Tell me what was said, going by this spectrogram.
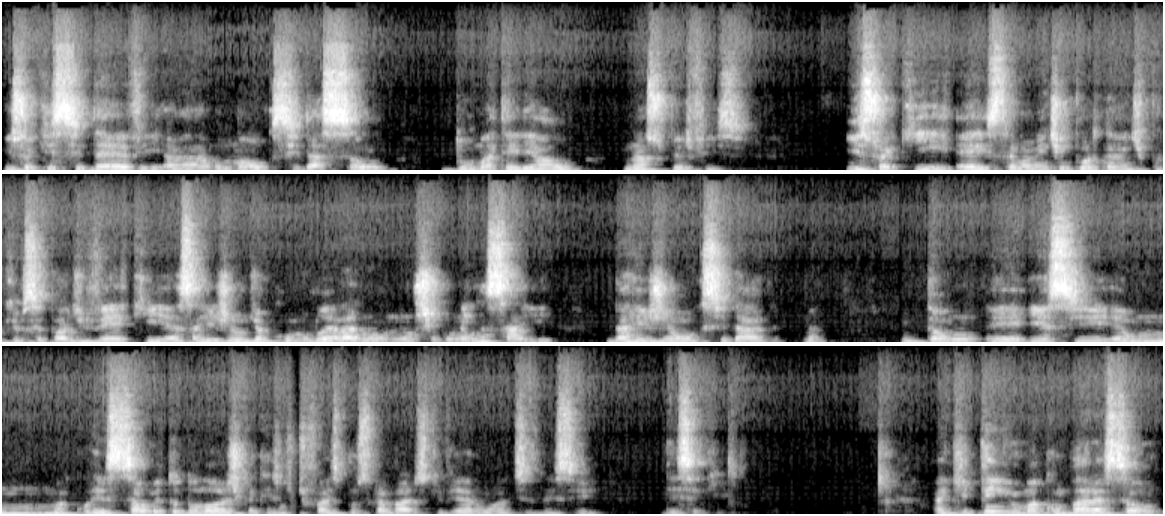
Isso aqui se deve a uma oxidação do material na superfície. Isso aqui é extremamente importante, porque você pode ver que essa região de acúmulo ela não, não chegou nem a sair da região oxidada. Né? Então, é, esse é um, uma correção metodológica que a gente faz para os trabalhos que vieram antes desse, desse aqui. Aqui tem uma comparação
